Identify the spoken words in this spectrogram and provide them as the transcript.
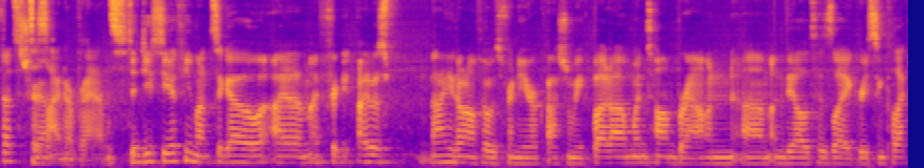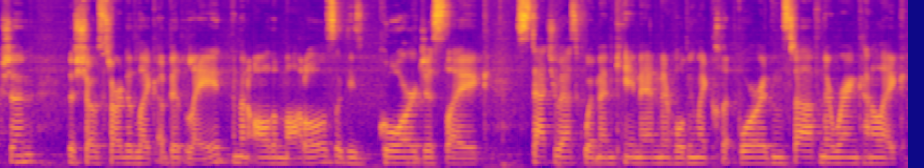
that's true. designer brands. Did you see a few months ago? I um, I forget. I was. I don't know if it was for New York Fashion Week, but um, when Thom Browne um, unveiled his like recent collection, the show started like a bit late, and then all the models, like these gorgeous like statuesque women, came in. They're holding like clipboards and stuff, and they're wearing kind of like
